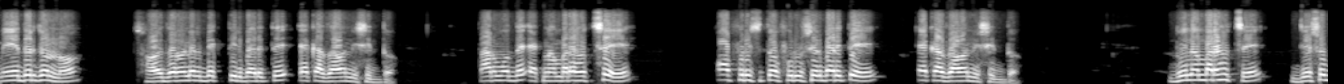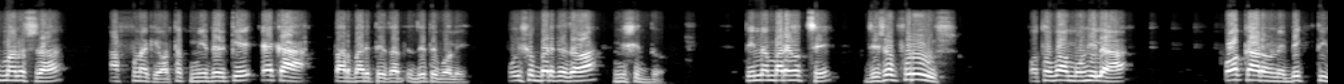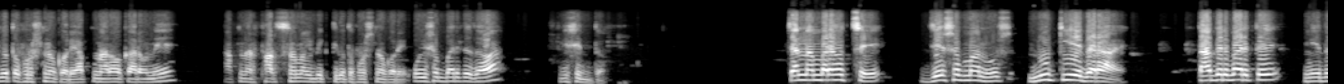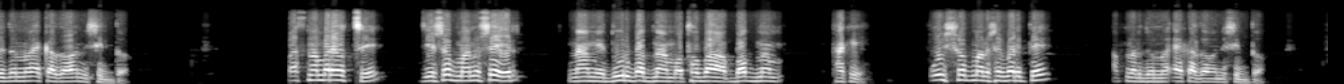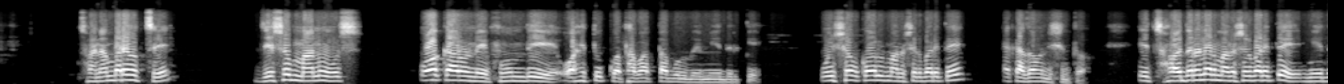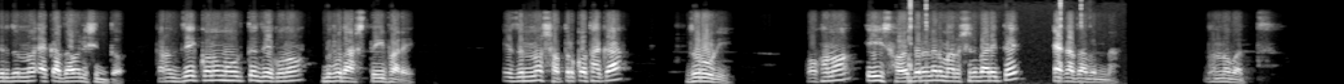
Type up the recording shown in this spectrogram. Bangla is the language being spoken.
মেয়েদের জন্য ছয় ধরনের ব্যক্তির বাড়িতে একা যাওয়া নিষিদ্ধ। তার মধ্যে এক নম্বরে হচ্ছে অপরিচিত পুরুষের বাড়িতে একা যাওয়া নিষিদ্ধ। দুই নম্বরে হচ্ছে যেসব মানুষরা আপনাকে অর্থাৎ মেয়েদেরকে একা তার বাড়িতে যেতে বলে, ওইসব বাড়িতে যাওয়া নিষিদ্ধ। তিন নম্বরে হচ্ছে যেসব পুরুষ অথবা মহিলা অকারণে ব্যক্তিগত প্রশ্ন করে, আপনার অকারণে আপনার পার্সোনাল ব্যক্তিগত প্রশ্ন করে। ওইসব বাড়িতে যাওয়া নিষিদ্ধ। চার নম্বরে হচ্ছে, যেসব মানুষ লুকিয়ে বেড়ায়, তাদের বাড়িতে মেয়েদের জন্য একা যাওয়া নিষিদ্ধ। পাঁচ নাম্বারে হচ্ছে, যেসব মানুষের নামে দুর্বদনাম অথবা বদনাম থাকে, ওইসব মানুষের বাড়িতে আপনার জন্য একা যাওয়া নিষিদ্ধ। ছয় নম্বরে হচ্ছে, যেসব মানুষ অকারণে ফোন দিয়ে অহেতুক কথাবার্তা বলবে মেয়েদেরকে। ওই সকল মানুষের বাড়িতে একা যাওয়া নিষিদ্ধ। এই ছয় ধরনের মানুষের বাড়িতে মেয়েদের জন্য একা যাওয়া নিষিদ্ধ। কারণ যে কোনো মুহূর্তে যে কোনো বিপদ আসতেই পারে। এজন্য সতর্ক থাকা জরুরি। কখনো এই ছয় ধরনের মানুষের বাড়িতে একা যাবেন না। ধন্যবাদ।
